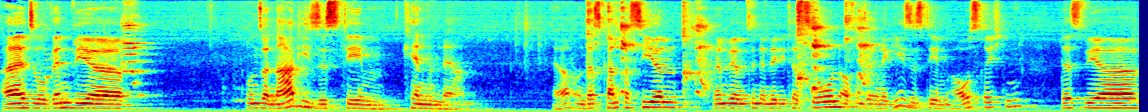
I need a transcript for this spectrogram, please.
Also wenn wir unser Nadi-System kennenlernen, ja, und das kann passieren, wenn wir uns in der Meditation auf unser Energiesystem ausrichten, dass wir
